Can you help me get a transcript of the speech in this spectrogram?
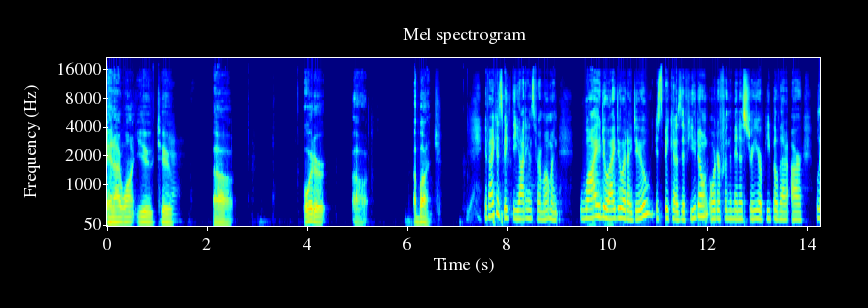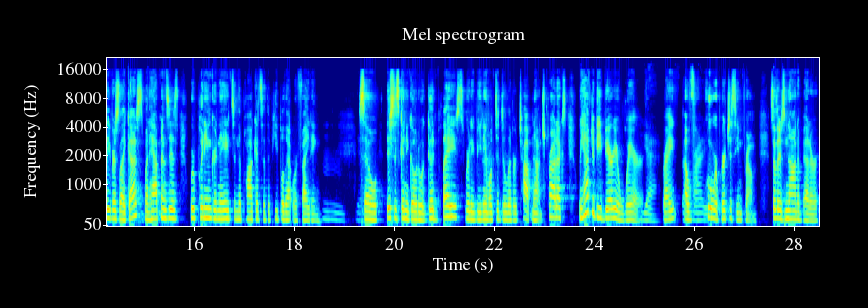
And I want you to Yeah. uh, order uh, a bunch. If I could speak to the audience for a moment, why do I do what I do? It's because if you don't order from the ministry or people that are believers like us, what happens is we're putting grenades in the pockets of the people that we're fighting. Mm, yeah. So this is going to go to a good place. We're going to be able to deliver top-notch products. We have to be very aware, Yeah. right, of right. who we're purchasing from. So there's not a better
